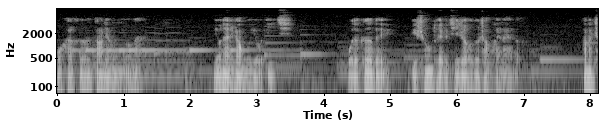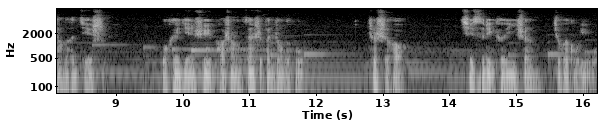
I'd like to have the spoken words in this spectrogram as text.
我还喝大量的牛奶，牛奶让我有力气。我的胳膊比双腿的肌肉都长回来了，它们长得很结实。我可以连续跑上三十分钟的步。这时候，气斯里科医生就会鼓励我。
